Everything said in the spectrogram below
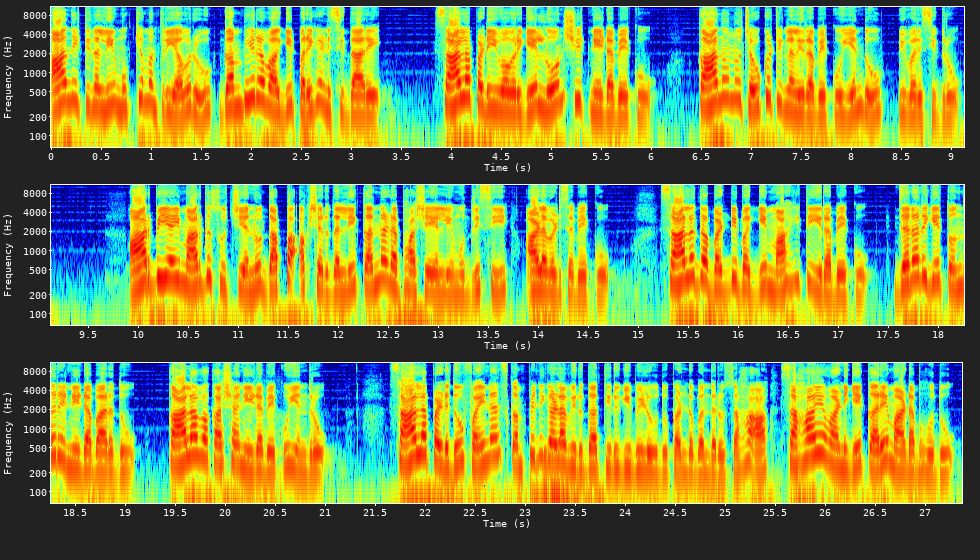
ಆ ನಿಟ್ಟಿನಲ್ಲಿ ಮುಖ್ಯಮಂತ್ರಿಯವರು ಗಂಭೀರವಾಗಿ ಪರಿಗಣಿಸಿದ್ದಾರೆ. ಸಾಲ ಪಡೆಯುವವರಿಗೆ ಲೋನ್ ಶೀಟ್ ನೀಡಬೇಕು. ಕಾನೂನು ಚೌಕಟ್ಟಿನಲ್ಲಿರಬೇಕು ಎಂದು ವಿವರಿಸಿದರು ಆರ್ಬಿಐ ಮಾರ್ಗಸೂಚಿಯನ್ನು ದಪ್ಪ ಅಕ್ಷರದಲ್ಲಿ ಕನ್ನಡ ಭಾಷೆಯಲ್ಲಿ ಮುದ್ರಿಸಿ ಅಳವಡಿಸಬೇಕು. ಸಾಲದ ಬಡ್ಡಿ ಬಗ್ಗೆ ಮಾಹಿತಿ ಇರಬೇಕು. ಜನರಿಗೆ ತೊಂದರೆ ನೀಡಬಾರದು. ಕಾಲಾವಕಾಶ ನೀಡಬೇಕು ಎಂದರು ಸಾಲ ಪಡೆದು ಫೈನಾನ್ಸ್ ಕಂಪನಿಗಳ ವಿರುದ್ಧ ತಿರುಗಿ ಬೀಳುವುದು ಕಂಡುಬಂದರೂ ಸಹ ಸಹಾಯವಾಣಿಗೆ ಕರೆ ಮಾಡಬಹುದು.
